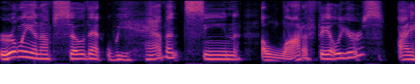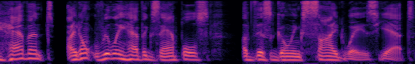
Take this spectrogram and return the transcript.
early enough so that we haven't seen a lot of failures. I haven't I don't really have examples of this going sideways yet.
